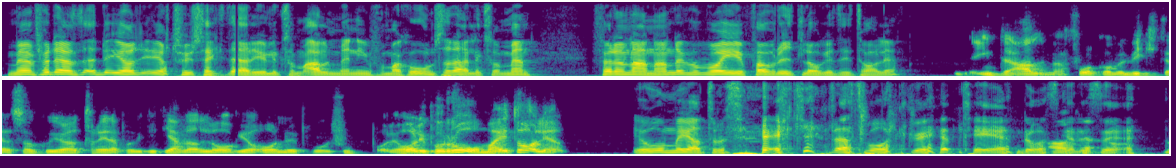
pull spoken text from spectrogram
Men för den, jag, jag tror säkert det här är ju liksom allmän information sådär liksom, men för en annan, vad är favoritlaget i Italien? Inte allmän, folk har väl viktigare saker att göra, ta reda på vilket jävla lag jag håller på i fotboll. Jag håller på Roma i Italien. Jo, men jag tror säkert att folk vet det ändå, ska ja, du säga. De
